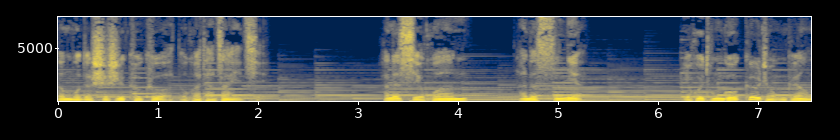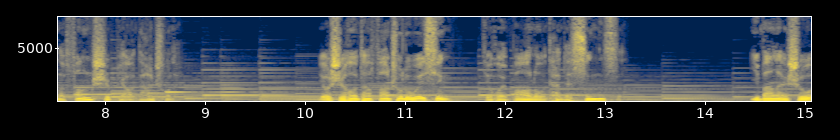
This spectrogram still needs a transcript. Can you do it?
恨不得时时刻刻都和他在一起。他的喜欢，他的思念，也会通过各种各样的方式表达出来。有时候他发出了微信，就会暴露他的心思。一般来说，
